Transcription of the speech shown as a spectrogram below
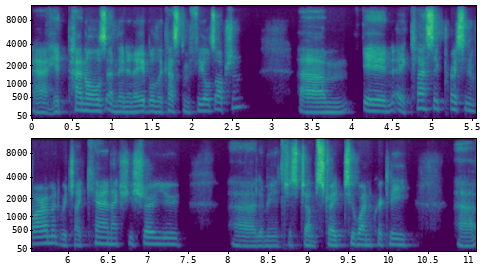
uh, hit panels, and then enable the custom fields option. Um, in a ClassicPress environment, which I can actually show you, uh, let me just jump straight to one quickly. Uh,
